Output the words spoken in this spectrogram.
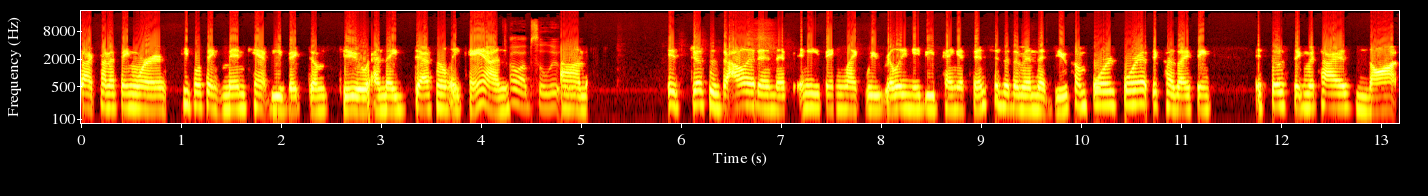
that kind of thing where people think men can't be victims too, and they definitely can. Oh, absolutely. Um, it's just as valid. And if anything, like we really need to be paying attention to the men that do come forward for it because I think it's so stigmatized not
